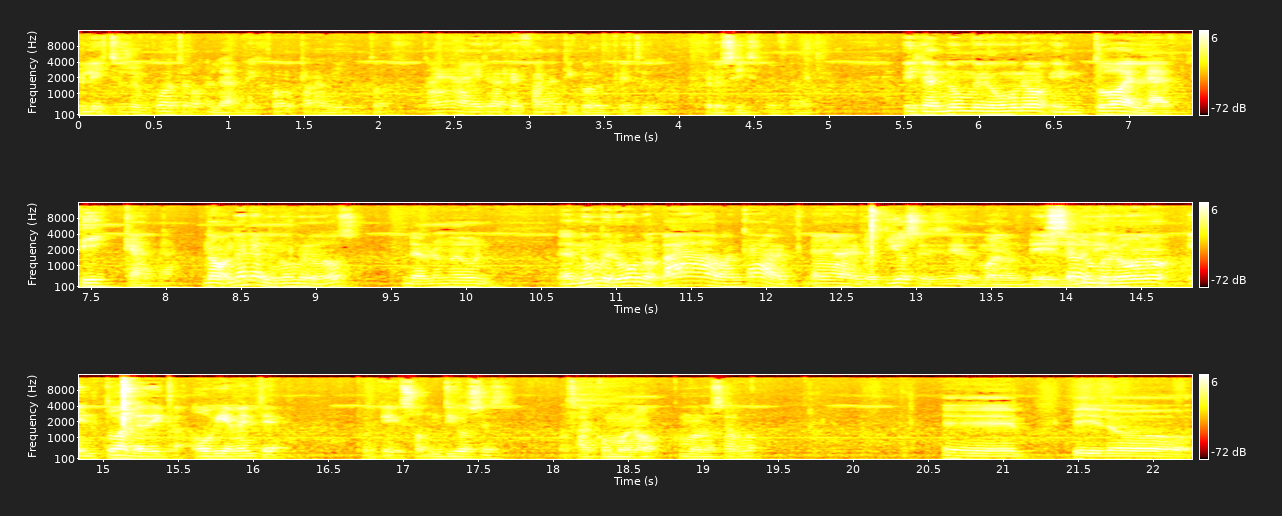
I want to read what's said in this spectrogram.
PlayStation 4, la mejor para mí de. Ah, era re fanático de PlayStation, pero sí, soy fanático. Es la número uno en toda la década. No, no era la número dos. La número 1. La número uno, ah, bancada, ah, los dioses, bueno, de la número uno en toda la década, obviamente, porque son dioses, o sea, cómo no, cómo no serlo. Eh, pero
